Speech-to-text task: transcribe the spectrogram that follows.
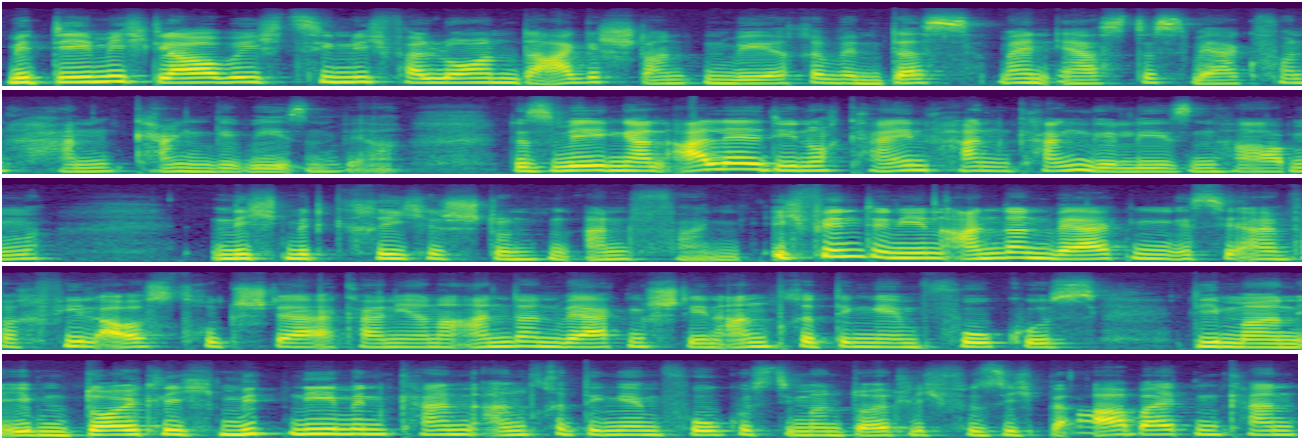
mit dem ich, glaube ich, ziemlich verloren dagestanden wäre, wenn das mein erstes Werk von Han Kang gewesen wäre. Deswegen an alle, die noch kein Han Kang gelesen haben, nicht mit Griechischstunden anfangen. Ich finde, in ihren anderen Werken ist sie einfach viel ausdrucksstärker. In ihren anderen Werken stehen andere Dinge im Fokus, die man eben deutlich mitnehmen kann, andere Dinge im Fokus, die man deutlich für sich bearbeiten kann.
